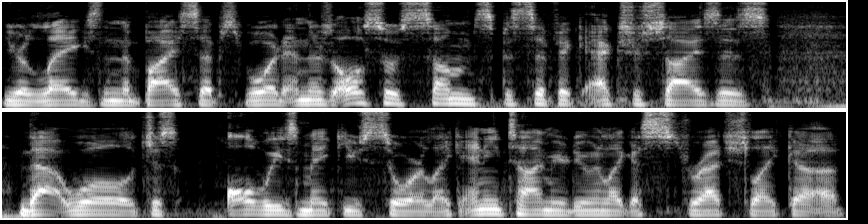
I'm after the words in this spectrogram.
your legs and the biceps would. And there's also some specific exercises that will just always make you sore. Like anytime you're doing like a stretch, like a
